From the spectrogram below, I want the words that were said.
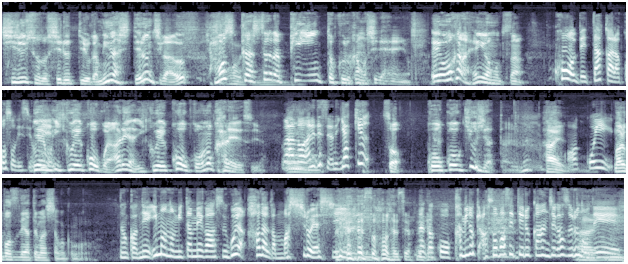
知る人ぞ知るっていうかみんな知ってるん違う？やもしかしたらピーンとくるかもしれへんよ。え分からへん岩本さん。神戸だからこそですよね。育英高校や。あれやん育英高校のカレーですようん。あのあれですよね。野球。そう。高校球児やったんよね。はい。かっこいい。丸坊主でやってました僕も。なんかね今の見た目がすごい肌が真っ白やし。そうですよね。なんかこう髪の毛遊ばせてる感じがするので、うん。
